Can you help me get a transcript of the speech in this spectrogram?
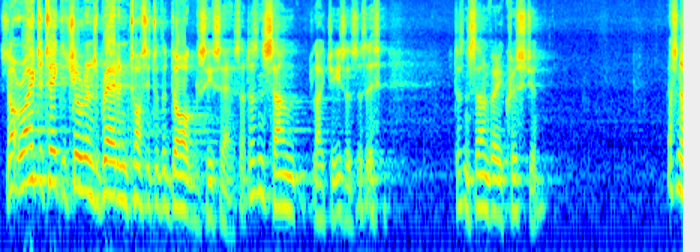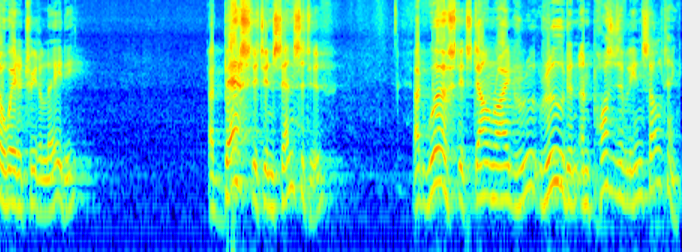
It's not right to take the children's bread and toss it to the dogs, he says. That doesn't sound like Jesus, does it? It doesn't sound very Christian. That's no way to treat a lady. At best, it's insensitive. At worst, it's downright rude and, and positively insulting.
